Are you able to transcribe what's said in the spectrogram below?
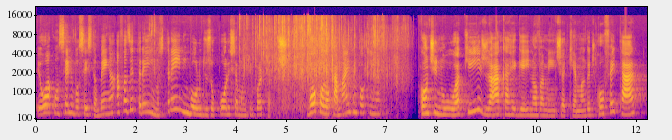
eu aconselho vocês também a, a fazer treinos, treine em bolo de isopor, isso é muito importante. Vou colocar mais um pouquinho aqui. Continuo aqui, já carreguei novamente aqui a manga de confeitar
